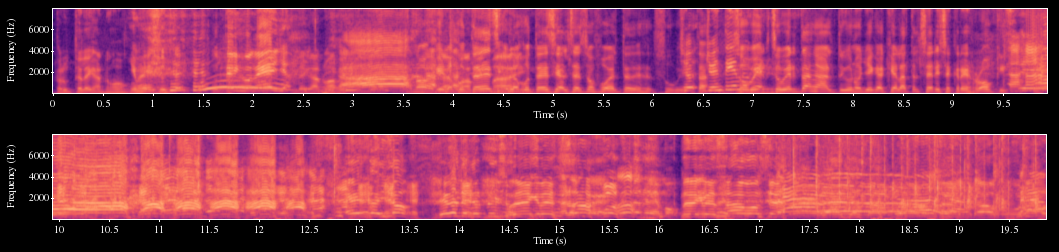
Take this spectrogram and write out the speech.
Pero usted le ganó. Imagínese usted, usted hijo de ella. Le ganó a mi Ah, No, no, y lo que, usted mi decía, lo que usted decía, el sexo fuerte de subir, Yo- tan, yo entiendo subir, que- subir tan alto y uno llega aquí a la tercera y se cree Rocky. Eso y yo. Llega desde el piso. Regresamos. ¿Qué tenemos? Regresamos. Gracias, Bravo, bravo. Eh,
